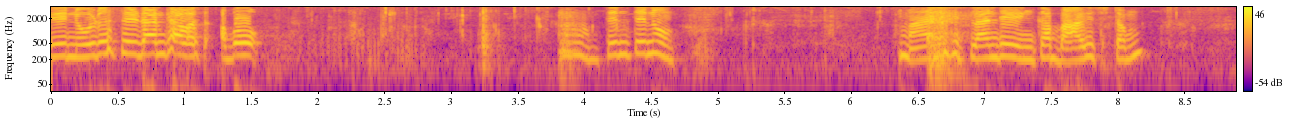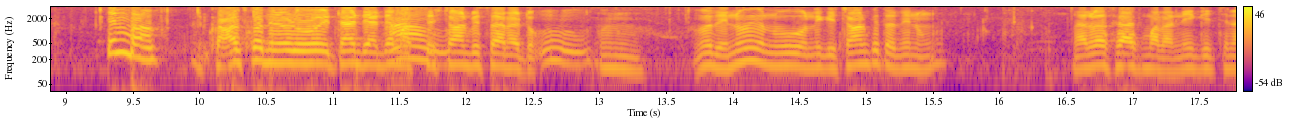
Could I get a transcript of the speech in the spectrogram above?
ఈ నూడిల్స్ తినడానికి అవసరం అబ్బో. తిను తిను. మా ఆయనకి ఇట్లాంటివి ఇంకా బాగా ఇష్టం. తిను బా కాల్చుకొని తినుడు ఇట్లాంటి అంటే మస్తు. ఇష్టం అనిపిస్తుంది అన్నట్టు. నువ్వు తిను నువ్వు నీకు ఇష్టం అనిపిస్తుంది తిను. నర్వస్ కాక మళ్ళా నీకు ఇచ్చిన.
